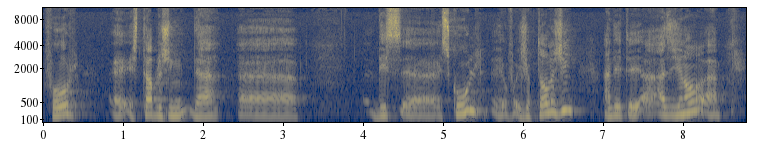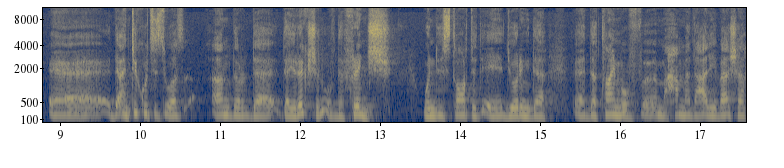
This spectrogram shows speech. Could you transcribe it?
for uh, establishing the, uh, this uh, school of Egyptology. And it, as you know, the antiquities was under the direction of the French when they started uh, during the, uh, the time of uh, Muhammad Ali Pasha,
